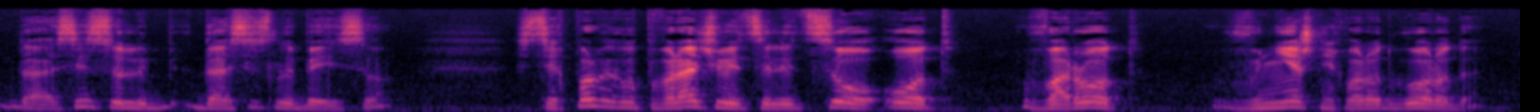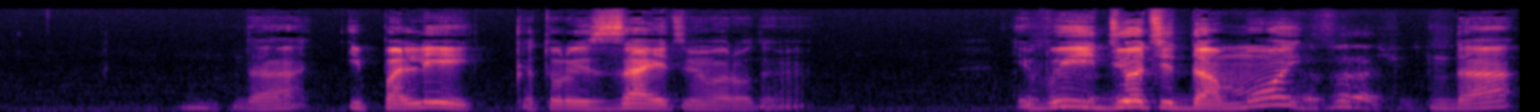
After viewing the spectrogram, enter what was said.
да Асису Лебейсу. С тех пор, как вы поворачиваете лицо от ворот, внешних ворот города, да, и полей, которые за этими воротами, и вы идете домой, да,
